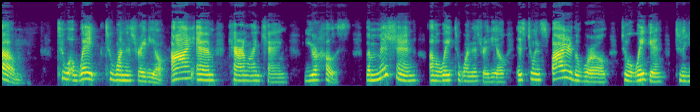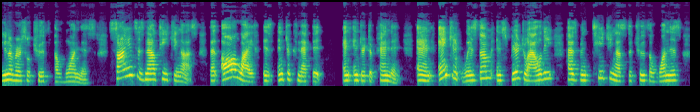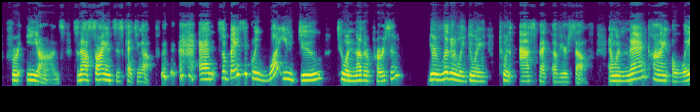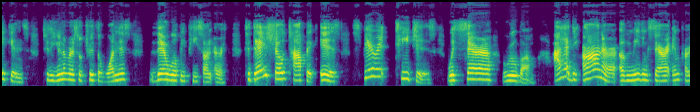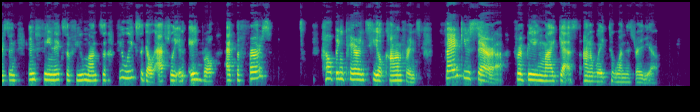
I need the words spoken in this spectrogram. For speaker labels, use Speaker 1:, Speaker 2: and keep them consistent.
Speaker 1: Welcome to Awake to Oneness Radio. I am Caroline Chang, your host. The mission of Awake to Oneness Radio is to inspire the world to awaken to the universal truth of oneness. Science is now teaching us that all life is interconnected and interdependent. And ancient wisdom and spirituality has been teaching us the truth of oneness for eons. So now science is catching up. and so basically, what you do to another person, you're literally doing to an aspect of yourself. And when mankind awakens to the universal truth of oneness, there will be peace on earth. Today's show topic is Spirit Teaches with Sara Ruble. I had the honor of meeting Sara in person in Phoenix a few months, a few weeks ago, actually in April, at the first Helping Parents Heal conference. Thank you, Sara, for being my guest on Awake to Oneness Radio.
